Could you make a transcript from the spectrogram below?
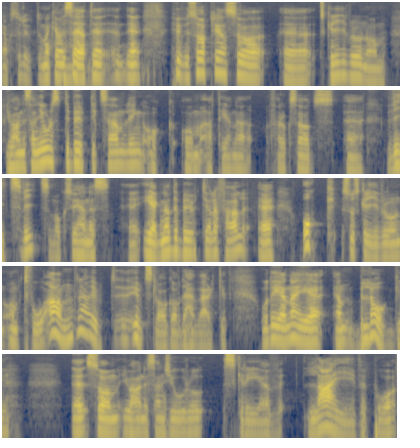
Absolut, och man kan väl mm. säga att det, det, huvudsakligen så eh, skriver hon om Johannes Anjors debutdiktsamling och om Athena Farrokhzads eh, Vitsvit, som också är hennes eh, egna debut i alla fall. Eh, och så skriver hon om två andra ut, utslag av det här verket. Och det ena är en blogg eh, som Johannes Anjuro skrev live på,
